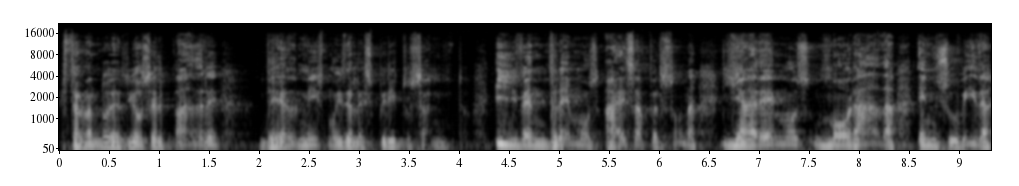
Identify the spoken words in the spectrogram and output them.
está hablando de Dios el Padre, de Él mismo y del Espíritu Santo. Y vendremos a esa persona y haremos morada en su vida.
